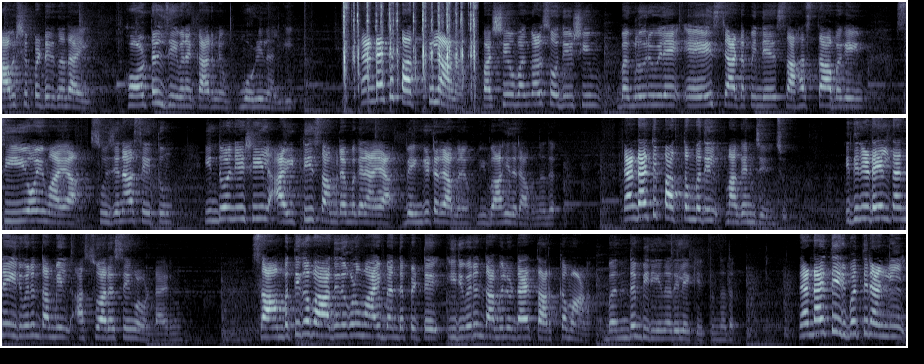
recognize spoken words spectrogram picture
ആവശ്യപ്പെട്ടിരുന്നതായി ഹോട്ടൽ ജീവനക്കാരനും മൊഴി നൽകി. രണ്ടായിരത്തി പത്തിലാണ് പശ്ചിമ ബംഗാൾ സ്വദേശിയും ബംഗളൂരുവിലെ എ ഐ സ്റ്റാർട്ടപ്പിന്റെ സഹസ്ഥാപകയും സിഇഒയുമായ സുജന സേത്തും ഇന്തോനേഷ്യയിൽ ഐ ടി സംരംഭകനായ വെങ്കിട്ടരാമനും വിവാഹിതരാവുന്നത്. രണ്ടായിരത്തി പത്തൊമ്പതിൽ മകൻ ജനിച്ചു. ഇതിനിടയിൽ തന്നെ ഇരുവരും തമ്മിൽ അസ്വാരസ്യങ്ങളുണ്ടായിരുന്നു. സാമ്പത്തിക ബാധ്യതകളുമായി ബന്ധപ്പെട്ട് ഇരുവരും തമ്മിലുണ്ടായ തർക്കമാണ് ബന്ധം പിരിയുന്നതിലേക്ക് എത്തുന്നത്. രണ്ടായിരത്തി ഇരുപത്തിരണ്ടിൽ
